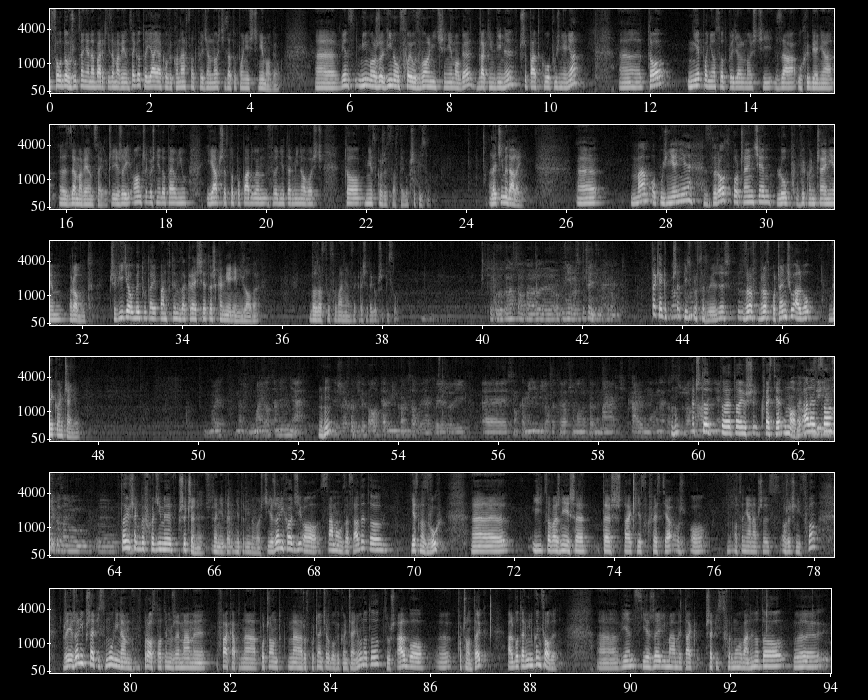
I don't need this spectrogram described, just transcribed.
są do wrzucenia na barki zamawiającego, to ja jako wykonawca odpowiedzialności za to ponieść nie mogę. Więc mimo, że winą swoją zwolnić się nie mogę, brakiem winy w przypadku opóźnienia, to nie poniosę odpowiedzialności za uchybienia e, zamawiającego. Czyli jeżeli on czegoś nie dopełnił ja przez to popadłem w nieterminowość, to nie skorzysta z tego przepisu. Lecimy dalej. E, mam opóźnienie z rozpoczęciem lub wykończeniem robót. Czy widziałby tutaj Pan w tym zakresie też kamienie milowe do zastosowania w zakresie tego przepisu? Jako wykonawca ma Pan e, opóźnienie w rozpoczęciu robót. Tak jak no. przepis procesuje, że w rozpoczęciu albo wykończeniu. Moje, znaczy w mojej ocenie nie. Mhm. Że chodzi tylko o termin końcowy. Jakby jeżeli e, są kamienie milowe, to owszem one pewnie mają jakieś kary umowne mhm. zastrzeżone. Znaczy to, to, to, już kwestia umowy, no, ale co... E, to już jakby wchodzimy w przyczyny tej nieterminowości. Jeżeli chodzi o samą zasadę, to jest nas dwóch. E, I co ważniejsze, też tak jest kwestia o, o, oceniana przez orzecznictwo, że jeżeli przepis mówi nam wprost o tym, że mamy fuck na, na rozpoczęciu albo wykończeniu, no to cóż, albo y, początek, albo termin końcowy. Więc jeżeli mamy tak przepis sformułowany, no to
